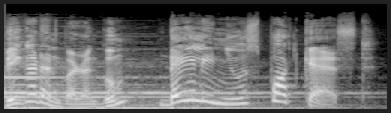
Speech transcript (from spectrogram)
விகடன் வழங்கும் daily news podcast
